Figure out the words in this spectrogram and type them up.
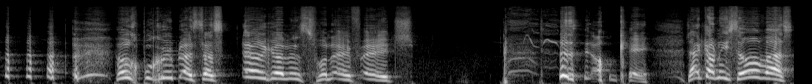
Auch berühmt als das Ärgernis von FH. okay. Sag doch nicht sowas.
